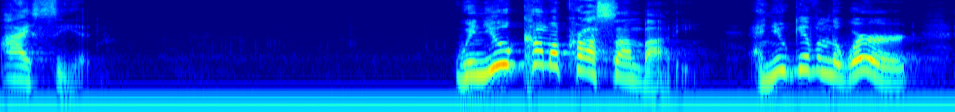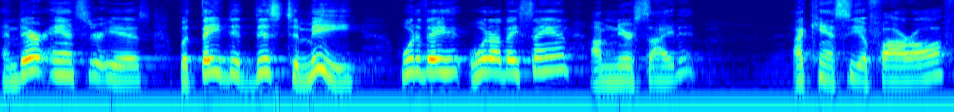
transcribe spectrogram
I see it. When you come across somebody and you give them the word, and their answer is, but they did this to me, what are they, what are they saying? I'm nearsighted. I can't see afar off.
